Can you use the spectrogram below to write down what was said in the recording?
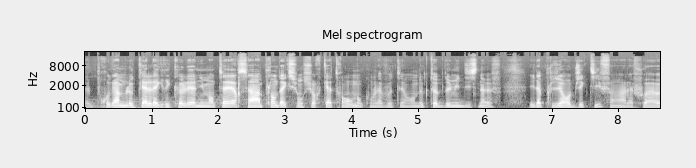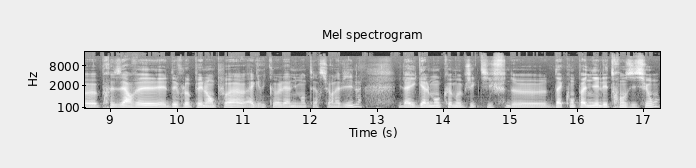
Le programme local agricole et alimentaire, c'est un plan d'action sur 4 ans, donc on l'a voté en octobre 2019. Il a plusieurs objectifs, hein, à la fois euh, préserver et développer l'emploi agricole et alimentaire sur la ville. Il a également comme objectif d'accompagner les transitions,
